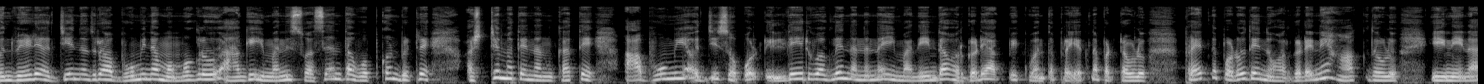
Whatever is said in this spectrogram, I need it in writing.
ಒಂದು ವೇಳೆ ಅಜ್ಜಿ ಏನಾದರೂ ಆ ಭೂಮಿನ ಮೊಮ್ಮಗಳು ಹಾಗೆ ಈ ಮನೆ ಸೊಸೆ ಅಂತ ಒಪ್ಕೊಂಡು ಬಿಟ್ಟರೆ ಅಷ್ಟೇ ಮತ್ತೆ ನನ್ನ ಕತೆ. ಆ ಭೂಮಿ ಅಜ್ಜಿ ಸಪೋರ್ಟ್ ಇಲ್ಲದೇ ಇರುವಾಗಲೇ ನನ್ನನ್ನು ಈ ಮನೆಯಿಂದ ಹೊರಗಡೆ ಹಾಕಬೇಕು ಅಂತ ಪ್ರಯತ್ನ ಪಟ್ಟವಳು. ಪ್ರಯತ್ನ ಪಡೋದೇನು ಹೊರಗಡೆನೇ ಹಾಕಿದವಳು. ಇನ್ನೇನಾ,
